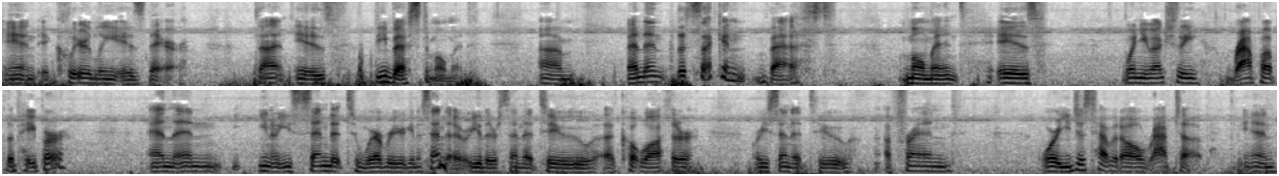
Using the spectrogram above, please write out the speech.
and it clearly is there. That is the best moment. Um, and then the second best moment is when you actually wrap up the paper and then you know you send it to wherever you're going to send it. Or either send it to a co-author or you send it to a friend or you just have it all wrapped up. And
